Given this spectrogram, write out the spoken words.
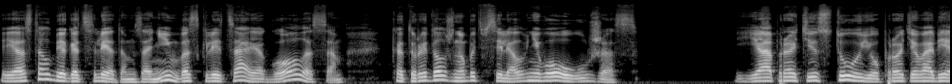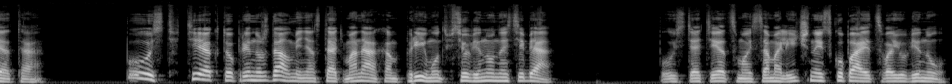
Я стал бегать следом за ним, восклицая голосом, который, должно быть, вселял в него ужас. «Я протестую против обета. Пусть те, кто принуждал меня стать монахом, примут всю вину на себя. Пусть отец мой самолично искупает свою вину,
